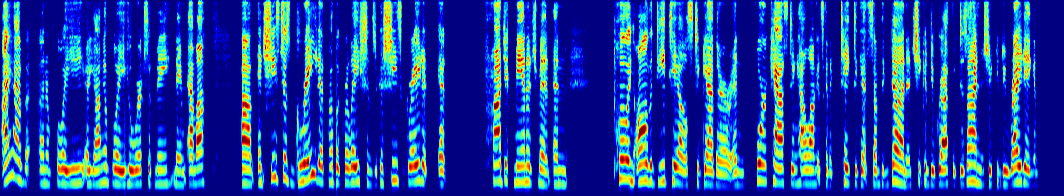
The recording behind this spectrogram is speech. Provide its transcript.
I have an employee, a young employee who works with me named Emma um, and she's just great at public relations because she's great at, at project management and pulling all the details together and forecasting how long it's going to take to get something done and she can do graphic design and she can do writing and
